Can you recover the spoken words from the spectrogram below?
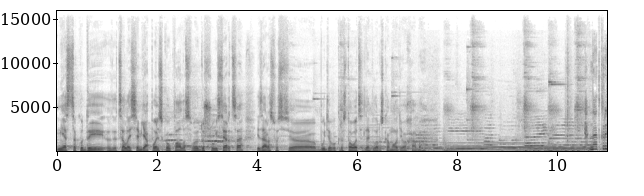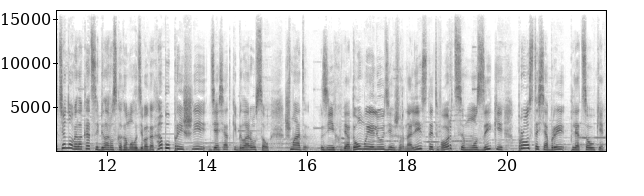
месца куды цэлая сям'я польска ўклала сваю душу і сэрца і зараз вось будзе выкарыстоўвацца для беларускага моладзева хаба адкрыццё новай лакацыі беларускага моладзевага хабу прыйшлі дзясяткі беларусаў. Шмат з іх вядомыя людзі, журналісты, творцы, музыкі, проста сябры пляцоўкі.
